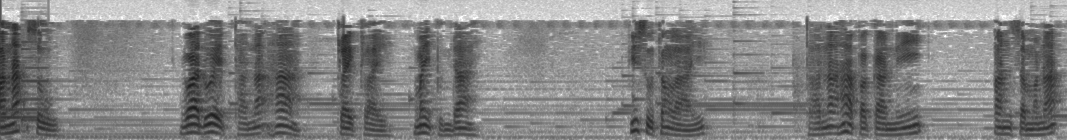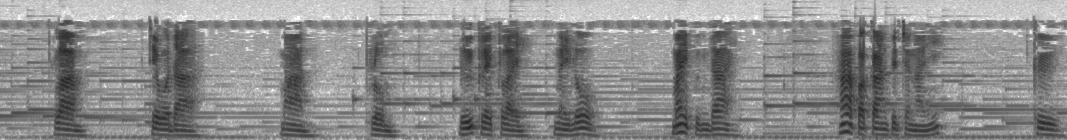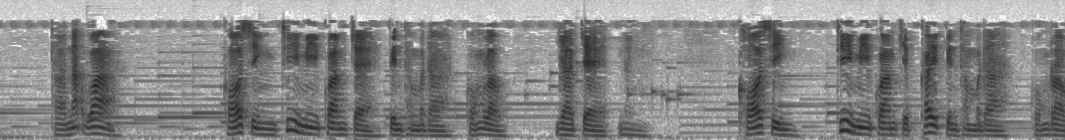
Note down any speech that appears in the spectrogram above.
านะสูตร ว่าด้วยฐานะห้าใครๆไม่พึงได้ พิสูจน์ทั้งหลาย ฐานะห้าประการนี้ อันสมณะ พรามเทวดา มารพรม หรือใครๆในโลก ไม่พึงได้ห้าประการเป็นไนคือ ฐานะว่า ขอสิ่งที่มีความแจ่เป็นธรรมดาของเรา อย่าแจ่หนึ่ง ขอสิ่งที่มีความเจ็บไข้เป็นธรรมดาของเรา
